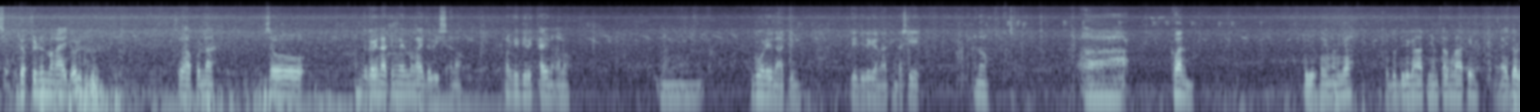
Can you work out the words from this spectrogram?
Good afternoon mga idol. So, hapon na. So, ang gagawin natin ngayon mga idol is ano, magdidilig tayo ng ano, ng gulay natin. Didiligan natin kasi ano, ah, kuan, tuyo na yung ano niya. So, didiligan natin yung tarong natin mga idol.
